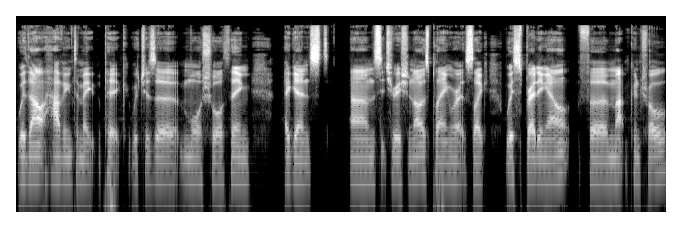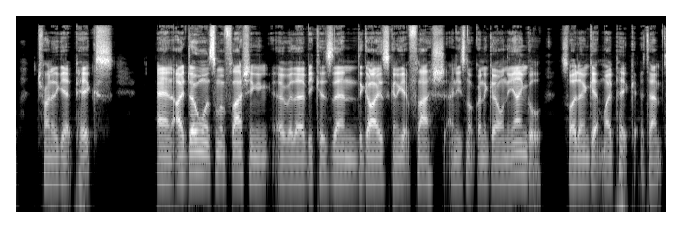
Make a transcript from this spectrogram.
without having to make the pick, which is a more sure thing against um, the situation I was playing where it's like we're spreading out for map control, trying to get picks. And I don't want someone flashing over there because then the guy is going to get flash and he's not going to go on the angle, so I don't get my pick attempt.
